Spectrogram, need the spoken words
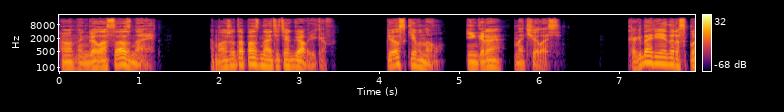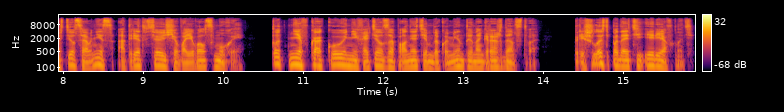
«Он голоса знает. Может опознать этих гавриков». Пес кивнул. Игра началась. Когда рейдер спустился вниз, отряд все еще воевал с Мухой. Тот ни в какую не хотел заполнять им документы на гражданство. Пришлось подойти и рявкнуть.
